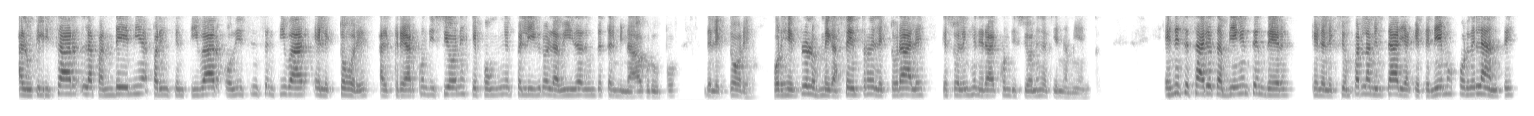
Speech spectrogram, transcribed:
al utilizar la pandemia para incentivar o desincentivar electores, al crear condiciones que pongan en peligro la vida de un determinado grupo de electores. Por ejemplo, los megacentros electorales que suelen generar condiciones de hacinamiento. Es necesario también entender que la elección parlamentaria que tenemos por delante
